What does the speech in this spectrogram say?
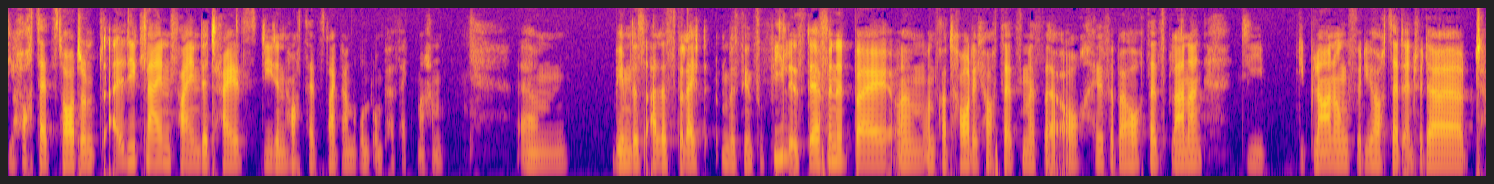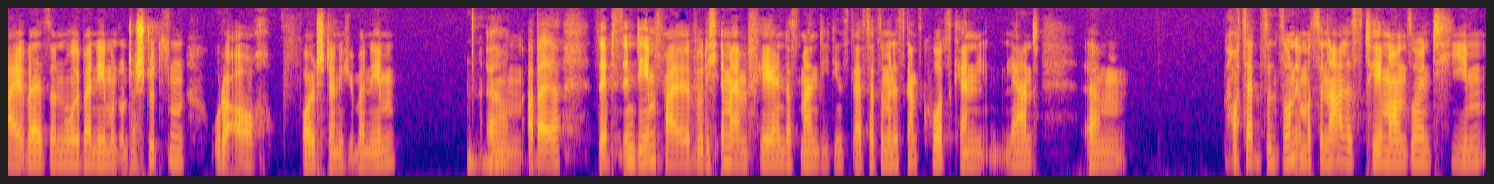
die Hochzeitstorte und all die kleinen feinen Details, die den Hochzeitstag dann rundum perfekt machen. Ähm, wem das alles vielleicht ein bisschen zu viel ist, der findet bei ähm, unserer Traudig Hochzeitsmesse auch Hilfe bei Hochzeitsplanern, die die Planung für die Hochzeit entweder teilweise nur übernehmen und unterstützen oder auch vollständig übernehmen. Mhm. Ähm, aber selbst in dem Fall würde ich immer empfehlen, dass man die Dienstleister zumindest ganz kurz kennenlernt. Ähm, Hochzeiten sind so ein emotionales Thema und so intim,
